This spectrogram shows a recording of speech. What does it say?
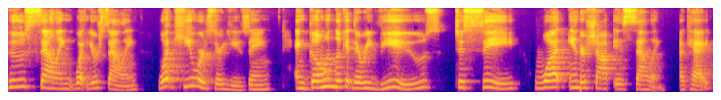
who's selling what you're selling, what keywords they're using, and go and look at their reviews to see what in their shop is selling okay?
